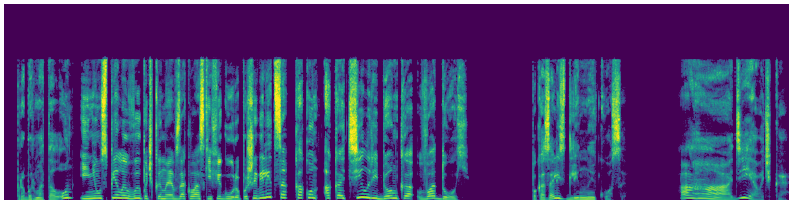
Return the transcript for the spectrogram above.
— пробормотал он, и не успела выпачканная в закваске фигура пошевелиться, как он окатил ребенка водой. Показались длинные косы. «Ага, девочка».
